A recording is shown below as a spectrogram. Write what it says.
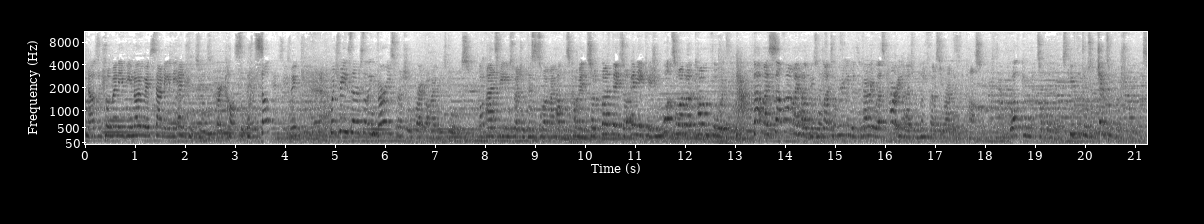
Now, as I'm sure many of you know, we're standing in the entrance of the Great Castle itself, excuse me, which means there is something very special right behind these doors. And speaking of special, this is where my helpers come in, so birthdays or any occasion whatsoever, come forward that myself and my helpers would like to greet you with the very words Harry heard when he first arrived at the castle. Welcome to Hogwarts. Give the doors a gentle push, please.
